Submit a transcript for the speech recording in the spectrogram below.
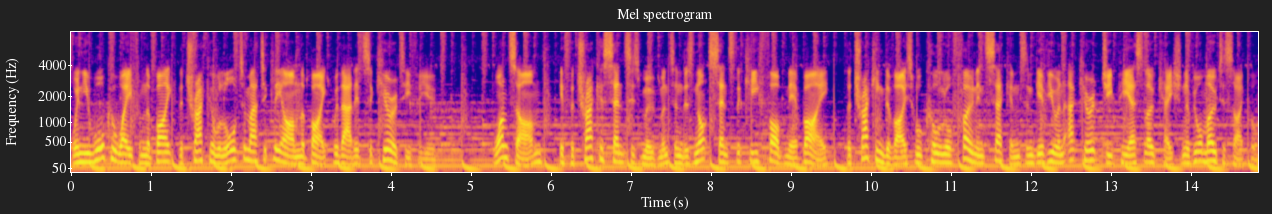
when you walk away from the bike the tracker will automatically arm the bike with added security for you. Once armed, if the tracker senses movement and does not sense the key fob nearby, the tracking device will call your phone in seconds and give you an accurate GPS location of your motorcycle.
